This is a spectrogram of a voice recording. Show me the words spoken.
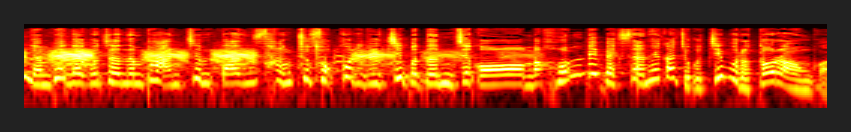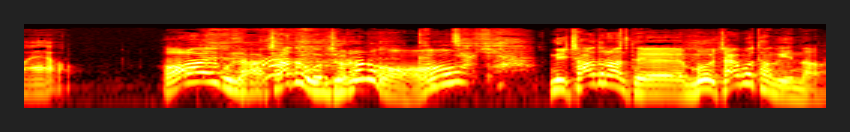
아, 남편하고 저는 반쯤 딴 상추 소쿠리를 집어 던지고 막 혼비백산 해가지고 집으로 돌아온 거예요. 아이고야 자들 왜 저러노? 깜짝이야. 네 자들한테 뭐 잘못한 게 있나?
